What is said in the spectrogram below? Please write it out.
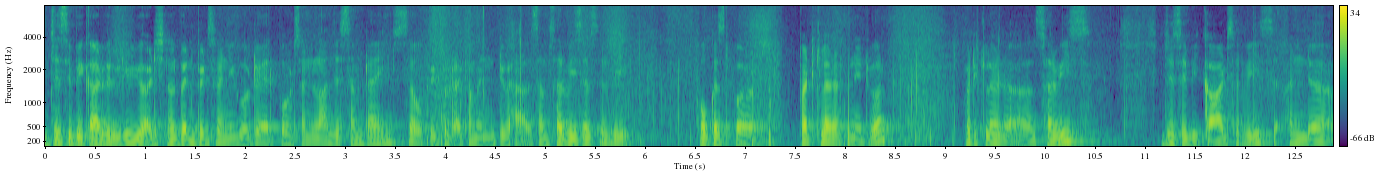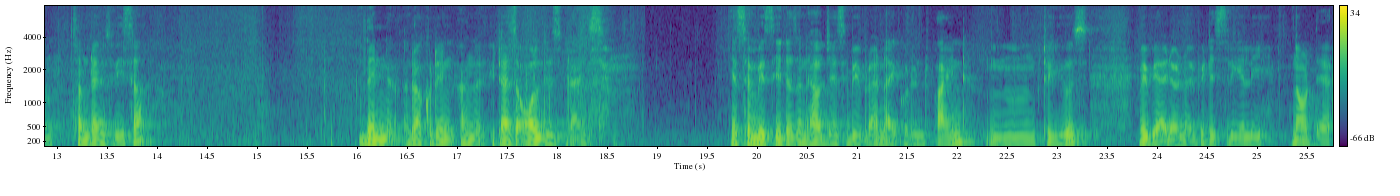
JCB card will give you additional benefits when you go to airports and lounges sometimes. So people recommend to have some services will be focused for particular network, particular uh, service, JCB card service and uh, sometimes Visa. Then Rakuten, and it has all these brands. SMBC doesn't have JCB brand, I couldn't find um, to use. Maybe I don't know if it is really not there.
